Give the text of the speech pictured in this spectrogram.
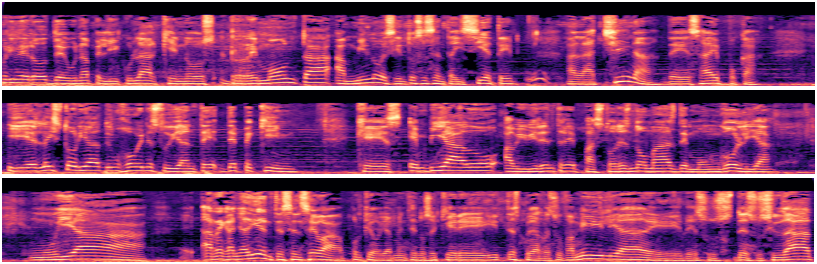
primero de una película que nos remonta a 1967, a la China de esa época. Y es la historia de un joven estudiante de Pekín que es enviado a vivir entre pastores nómadas de Mongolia, muy a, a regañadientes él se va, porque obviamente no se quiere ir despegar de su familia, de, de sus, de su ciudad,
